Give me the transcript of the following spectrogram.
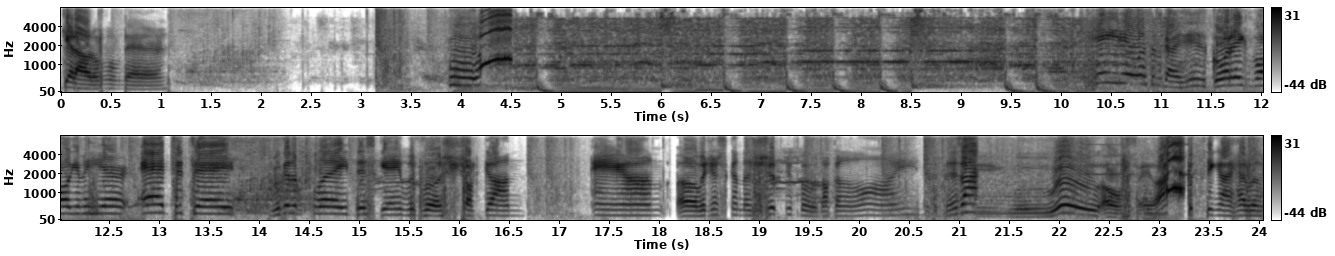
Get out of from there. Hey there, what's up guys? This is Gorek here, and today we're gonna play this game with a shotgun. And uh, we're just gonna shoot people, not gonna lie. Look at this. Ah! Woo woo! Oh, fail. Ah! Thing I haven't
